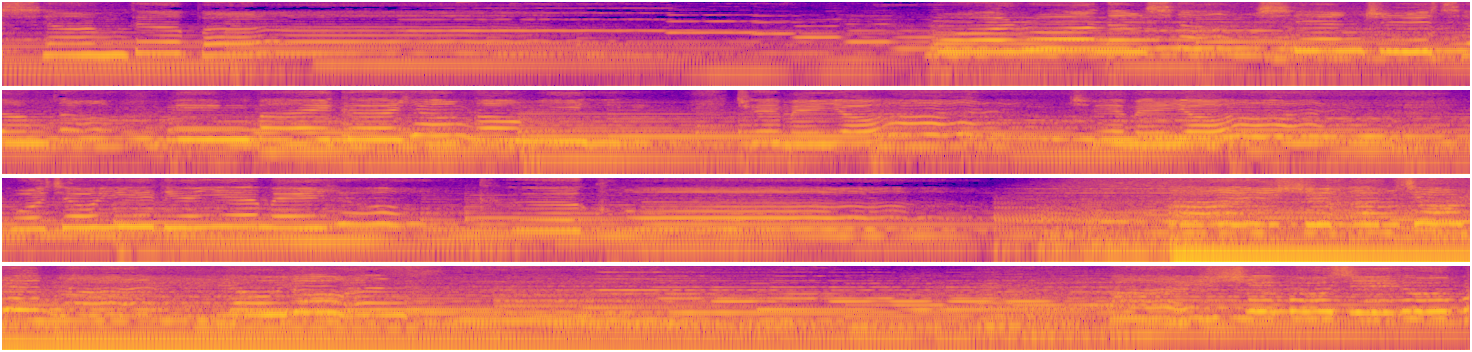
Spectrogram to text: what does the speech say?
想的吧。我若能像先知讲道，明白各样奥秘，却没有爱，却没有爱我就一点也没有可夸。爱是恒久忍耐，又有恩慈；爱是不嫉妒，不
